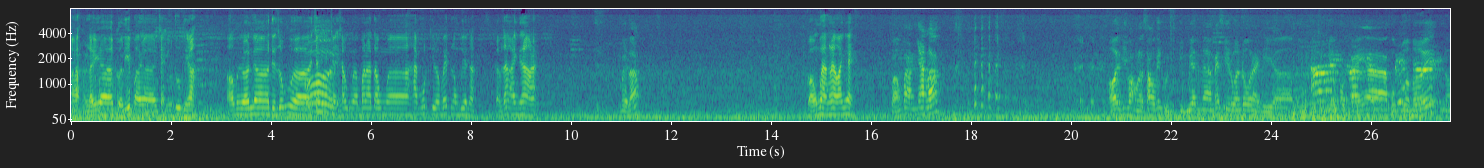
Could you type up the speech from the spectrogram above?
À lấy uh, clip uh, chạy youtube thì à ờ, mình ơn uh, Tiến Dũng vừa Ôi. chạy chạy xong uh, marathon uh, 21 km Long Biên à cảm giác anh thế nào này mệt lắm. có ống vàng nào anh ơi Quả ống vàng nhạt lắm. Thôi hy vọng là sau cái kỷ, kỷ nguyên uh, Messi Ronaldo này thì uh, mình sẽ chứng kiến một cái uh, cuộc đua mới nó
